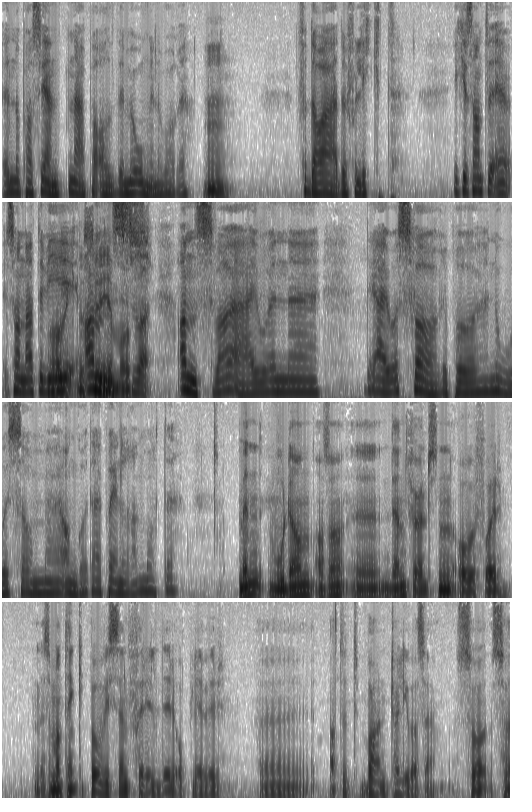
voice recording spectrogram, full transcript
når pasienten er på alder med ungene våre. Mm. For da er det for likt. Ikke sant? Sånn at vi ansvar, ansvar er jo en uh, det er jo å svare på noe som eh, angår deg på en eller annen måte. Men hvordan, altså den følelsen overfor Som man tenker på hvis en forelder opplever at et barn tar livet av seg, så, så,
